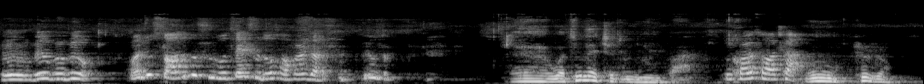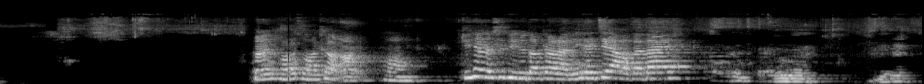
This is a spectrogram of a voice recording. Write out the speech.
嗯，不用不用不用，我就嗓子不舒服，再说都好好的，不用的。嗯，我就爱吃这个牛尾巴。你好好吃好吃，嗯，是是。妈，你好好吃好吃啊！嗯，今天的视频就到这儿了，明天见啊，拜拜。拜拜。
